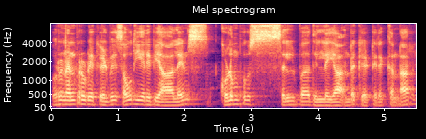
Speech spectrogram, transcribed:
ஒரு நண்பருடைய கேள்வி சவுதி அரேபியா ஏர்லைன்ஸ் கொழும்பு செல்வதில்லையா? என்று கேட்டிருக்கின்றார்.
